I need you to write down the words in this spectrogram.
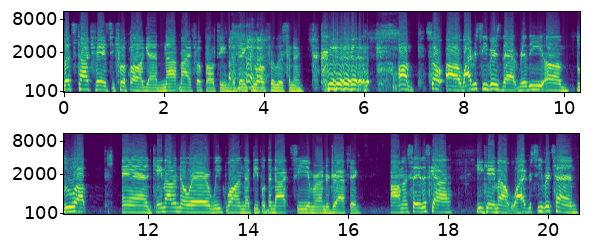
Let's talk fantasy football again. Not my football team, but thank you all for listening. um, so uh, wide receivers that really um, blew up and came out of nowhere week one that people did not see and were under drafting. I'm gonna say this guy. He came out wide receiver ten.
